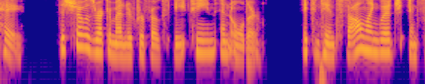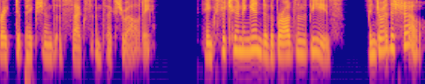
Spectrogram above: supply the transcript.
Hey, this show is recommended for folks 18 and older. It contains foul language and frank depictions of sex and sexuality. Thanks for tuning in to The Broads and the Bees. Enjoy the show.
